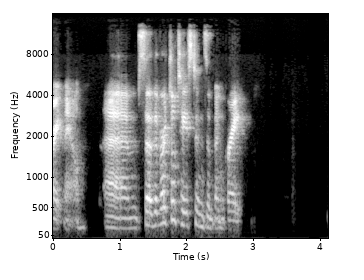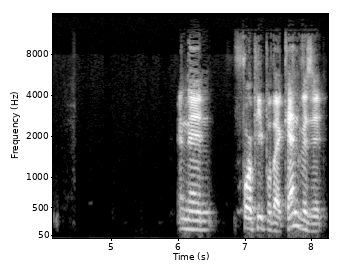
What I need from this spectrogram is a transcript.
right now. Um, so the virtual tastings have been great. And then for people that can visit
